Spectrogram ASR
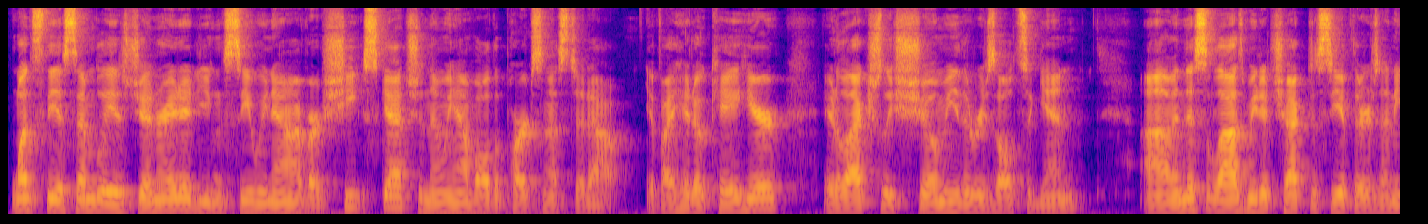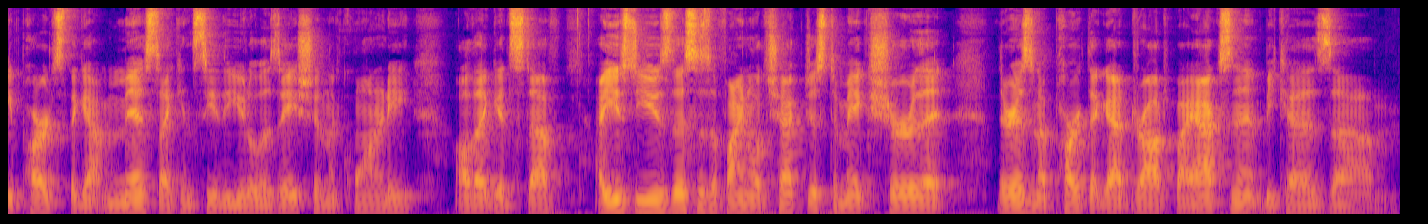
Once the assembly is generated, you can see we now have our sheet sketch and then we have all the parts nested out. If I hit OK here, it'll actually show me the results again. Um, and this allows me to check to see if there's any parts that got missed. I can see the utilization, the quantity, all that good stuff. I used to use this as a final check just to make sure that there isn't a part that got dropped by accident because um,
